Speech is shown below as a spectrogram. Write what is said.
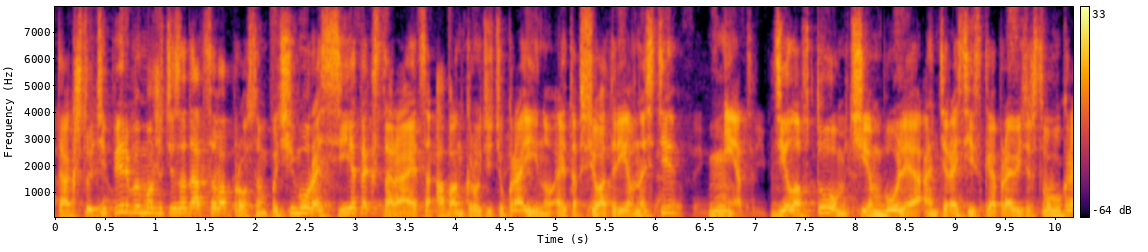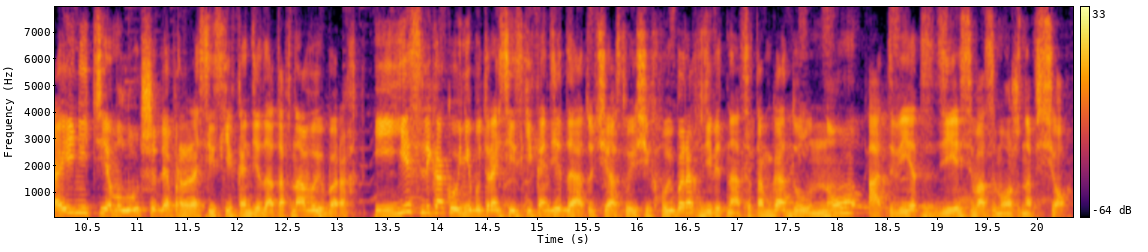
Так что теперь вы можете задаться вопросом, почему Россия так старается обанкротить Украину. Это все от ревности? Нет. Дело в том, чем более антироссийское правительство в Украине, тем лучше для пророссийских кандидатов на выборах. И если какой-нибудь российский кандидат, участвующий в выборах в 2019 году, ну, ответ здесь возможно все.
